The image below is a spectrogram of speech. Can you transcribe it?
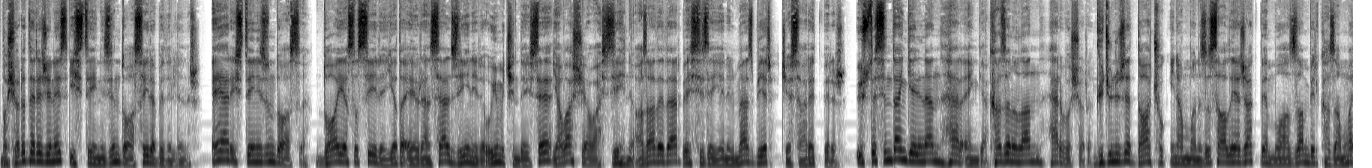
Başarı dereceniz isteğinizin doğasıyla belirlenir. Eğer isteğinizin doğası doğa yasası ile ya da evrensel zihin ile uyum içindeyse yavaş yavaş zihni azat eder ve size yenilmez bir cesaret verir. Üstesinden gelinen her engel, kazanılan her başarı gücünüze daha çok inanmanızı sağlayacak ve muazzam bir kazanma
